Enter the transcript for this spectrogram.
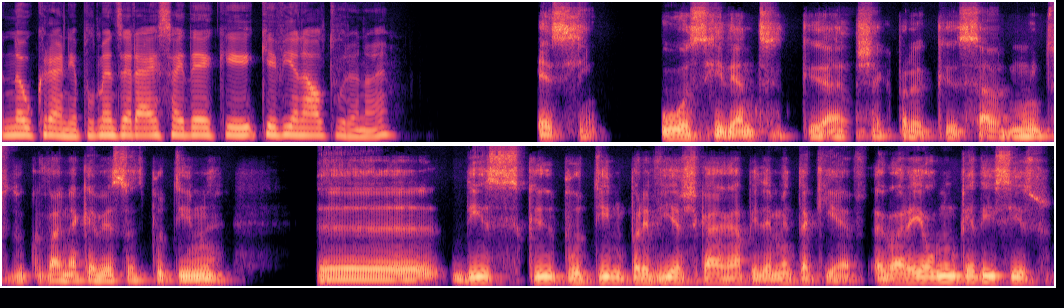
na Ucrânia, pelo menos era essa a ideia que, que havia na altura, não é? É sim. O Ocidente, que acha que, que sabe muito do que vai na cabeça de Putin, Uh, disse que Putin previa chegar rapidamente a Kiev. Agora, ele nunca disse isso,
